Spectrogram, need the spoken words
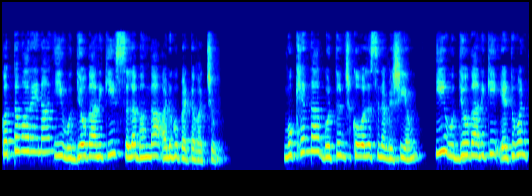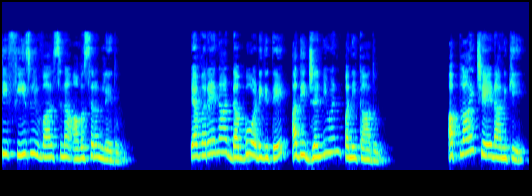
కొత్తవారైనా ఈ ఉద్యోగానికి సులభంగా అడుగుపెట్టవచ్చు. ముఖ్యంగా గుర్తుంచుకోవలసిన విషయం ఈ ఉద్యోగానికి ఎటువంటి ఫీజు ఇవ్వాల్సిన అవసరం లేదు. ఎవరైనా డబ్బు అడిగితే అది జెన్యున్ పని కాదు. అప్లై చేయడానికి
